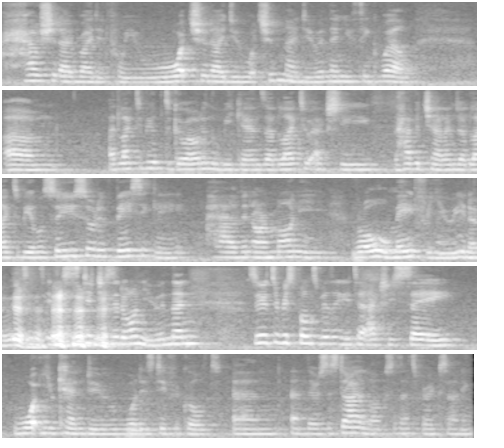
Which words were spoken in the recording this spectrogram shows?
How should I write it for you? What should I do? What shouldn't I do? And then you think, Well, um, I'd like to be able to go out on the weekends. I'd like to actually have a challenge. I'd like to be able. So you sort of basically have an Armani role made for you. You know, it stitches it on you, and then so it's a responsibility to actually say what you can do, what mm. is difficult, and and there's this dialogue. So that's very exciting,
